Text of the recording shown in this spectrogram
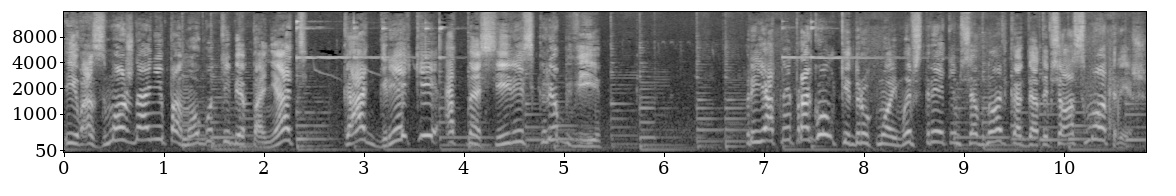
и, возможно, они помогут тебе понять, как греки относились к любви. Приятной прогулки, друг мой. Мы встретимся вновь, когда ты все осмотришь.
